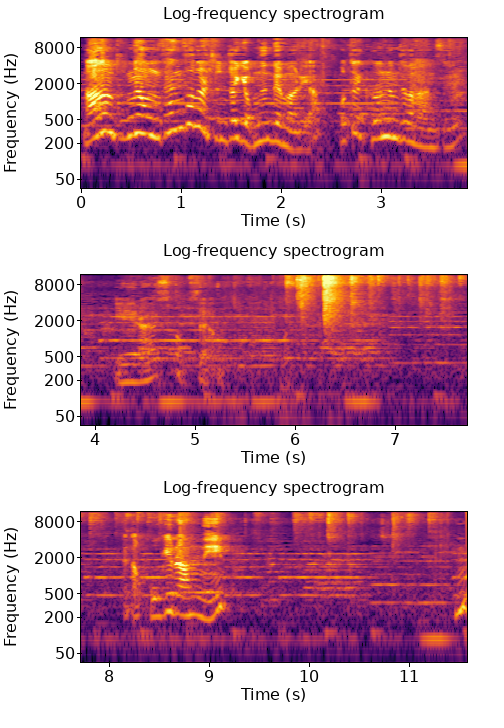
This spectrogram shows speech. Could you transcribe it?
나는 분명 생선을 준 적이 없는데 말이야. 어떻게 그런 냄새가 나는지 이해를 할 수가 없어요. 일단 고기를 한 입. 음!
